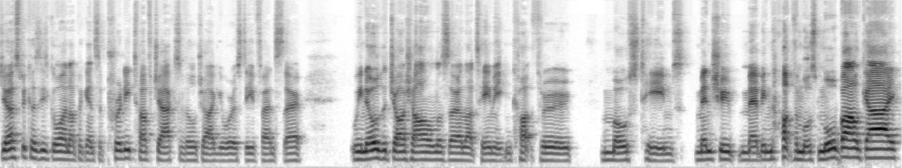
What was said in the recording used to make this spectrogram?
just because he's going up against a pretty tough Jacksonville Jaguars defense. There, we know that Josh Allen is there on that team. He can cut through most teams. Minshew maybe not the most mobile guy.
